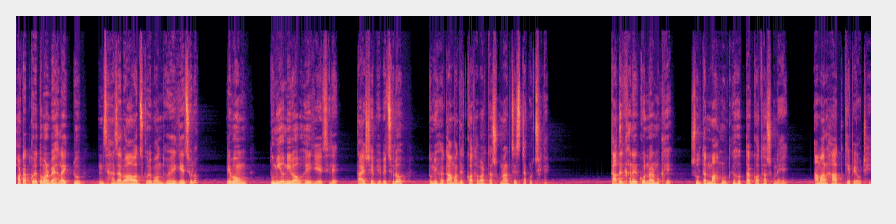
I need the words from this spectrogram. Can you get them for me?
হঠাৎ করে তোমার বেহালা একটু ঝাঁঝালো আওয়াজ করে বন্ধ হয়ে গিয়েছিল এবং তুমিও নীরব হয়ে গিয়েছিলে, তাই সে ভেবেছিল তুমি হয়তো আমাদের কথাবার্তা শোনার চেষ্টা করছিলে। কাদের খানের কন্যার মুখে সুলতান মাহমুদকে হত্যার কথা শুনে আমার হাত কেঁপে ওঠে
